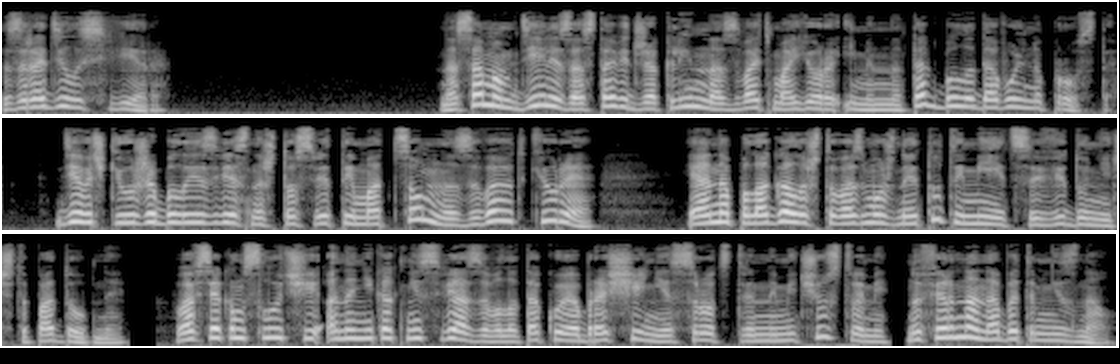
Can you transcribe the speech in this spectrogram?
зародилась вера. На самом деле заставить Жаклин назвать майора именно так было довольно просто. Девочке уже было известно, что святым отцом называют кюре, и она полагала, что, возможно, и тут имеется в виду нечто подобное. Во всяком случае, она никак не связывала такое обращение с родственными чувствами, но Фернан об этом не знал.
